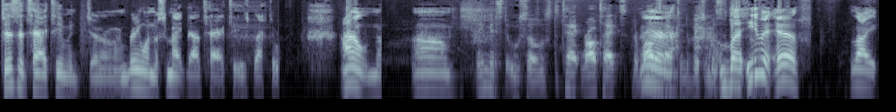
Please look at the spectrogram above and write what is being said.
Just a tag team in general, and bring one of the SmackDown tag teams back to. I don't know. Um, they missed the Usos. The tag Raw tag the Raw yeah, tag team division missed. But even if like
